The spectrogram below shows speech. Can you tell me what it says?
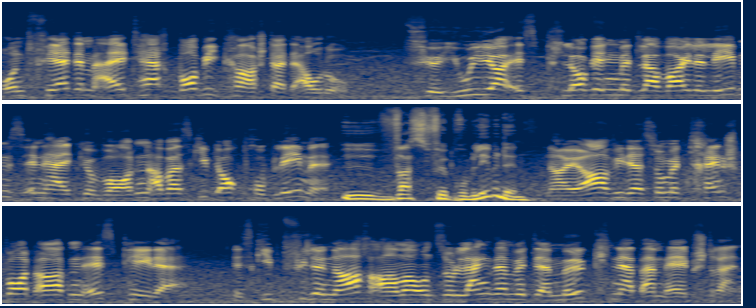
und fährt im Alltag Bobbycar statt Auto. Für Julia ist Plogging mittlerweile Lebensinhalt geworden, aber es gibt auch Probleme. Äh, was für Probleme denn? Naja, wie das so mit Trendsportarten ist, Peter. Es gibt viele Nachahmer und so langsam wird der Müll knapp am Elbstrand.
